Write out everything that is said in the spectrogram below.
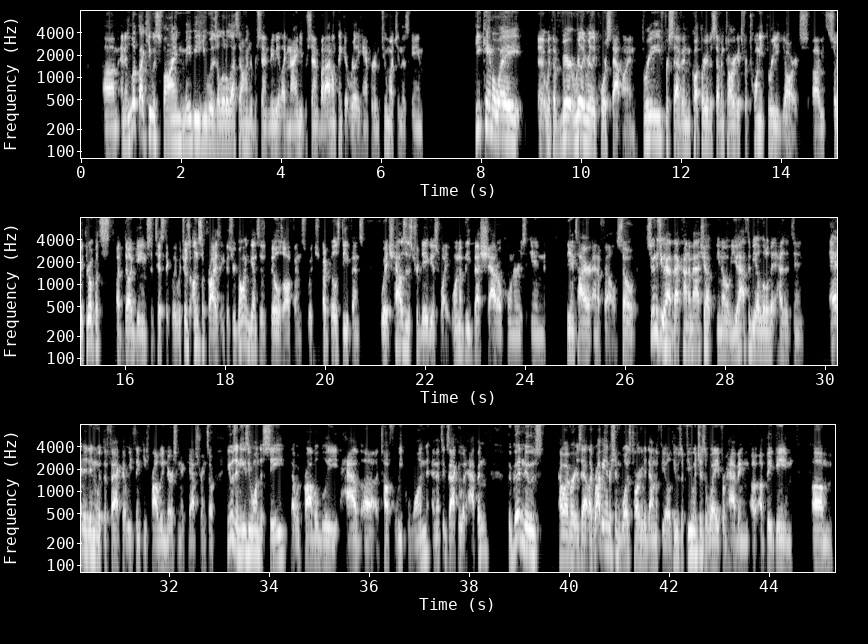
um, and it looked like he was fine. Maybe he was a little less than 100%, maybe at like 90%, but I don't think it really hampered him too much in this game. He came away with a very, really, really poor stat line. Three for seven, caught three of the seven targets for 23 yards. Uh, so he threw up a, a, dud game statistically, which was unsurprising because you're going against his Bills offense, which or Bills defense, which houses Tre'Davious White, one of the best shadow corners in the entire NFL. So as soon as you have that kind of matchup, you know you have to be a little bit hesitant. Added in with the fact that we think he's probably nursing a calf strain, so he was an easy one to see that would probably have a, a tough week one, and that's exactly what happened. The good news, however, is that like Robby Anderson was targeted down the field. He was a few inches away from having a, a big game. Um,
